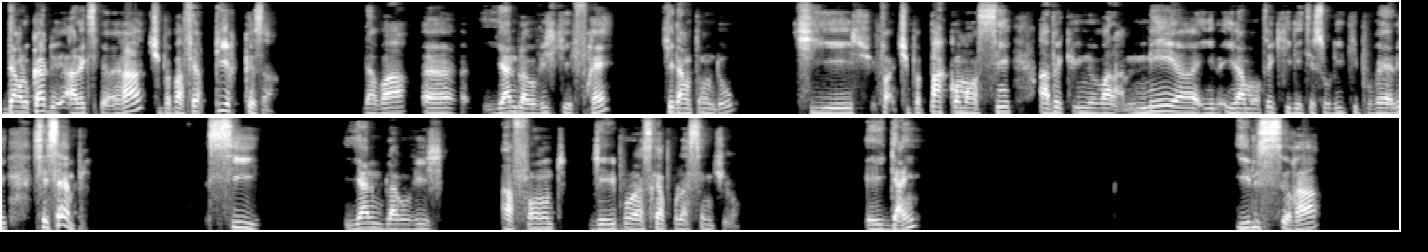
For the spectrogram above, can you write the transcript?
dans le cas de Alex Pereira, tu peux pas faire pire que ça. D'avoir un Yann Blaovic qui est frais, qui est dans ton dos, qui est, enfin, tu peux pas commencer avec une, voilà. Mais euh, il, il, a montré qu'il était solide, qu'il pouvait aller. C'est simple. Si Yann Blagovic affronte Jerry Proraska pour la ceinture et il gagne, il sera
